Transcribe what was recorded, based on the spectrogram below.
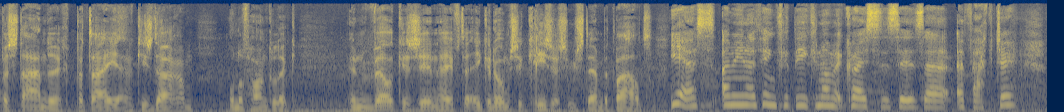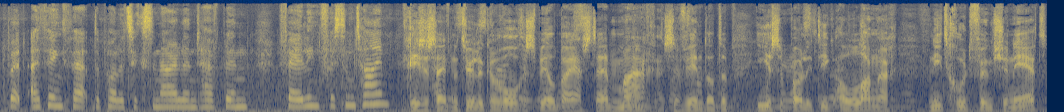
bestaande partijen en kiest daarom onafhankelijk. In welke zin heeft de economische crisis uw stem bepaald? Yes, I mean I think the economic crisis is a, a factor, but I think that the politics in Ireland have been failing for some time. De crisis heeft natuurlijk een rol gespeeld bij haar stem, maar ze vindt dat de Ierse politiek al langer niet goed functioneert.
